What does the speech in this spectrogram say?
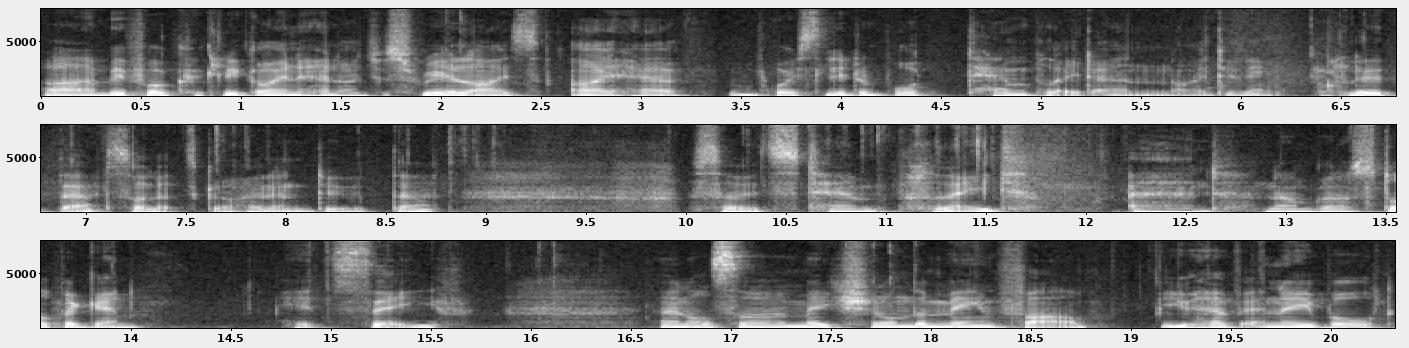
uh, before quickly going ahead I just realized I have voice leaderboard template and I didn't include that so let's go ahead and do that. So it's template and now I'm gonna stop again hit save and also make sure on the main file you have enabled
